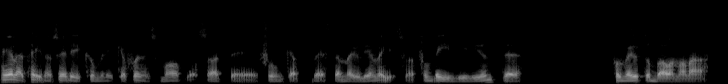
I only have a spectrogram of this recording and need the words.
hela tiden så är det kommunikation som avgör så att det funkar på bästa möjliga vis. Va? För vi vill ju inte på motorbanorna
